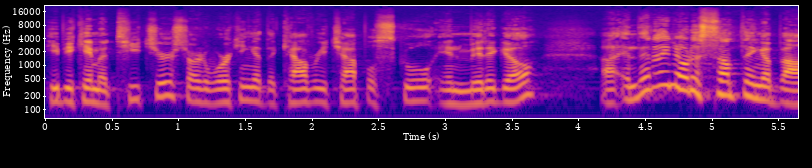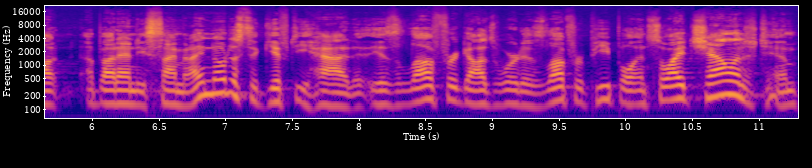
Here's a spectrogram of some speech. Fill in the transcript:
He became a teacher, started working at the Calvary Chapel School in Midigo. Uh, and then I noticed something about, about Andy Simon. I noticed a gift he had, his love for God's word, his love for people. And so I challenged him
